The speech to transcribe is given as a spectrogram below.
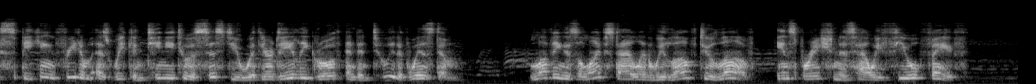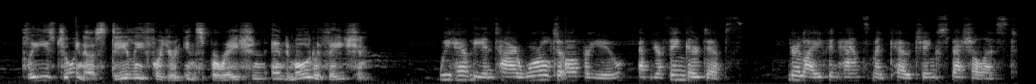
Speaking Freedom as we continue to assist you with your daily growth and intuitive wisdom. Loving is a lifestyle and we love to love. Inspiration is how we fuel faith. Please join us daily for your inspiration and motivation. We have the entire world to offer you at your fingertips. Your life enhancement coaching specialist.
